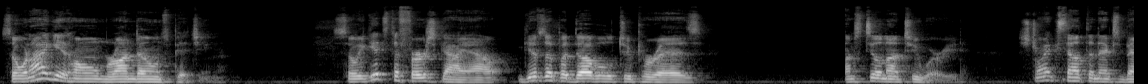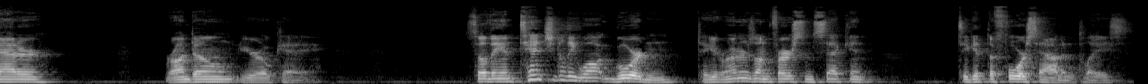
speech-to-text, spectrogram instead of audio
So when I get home, Rondon's pitching. So he gets the first guy out, gives up a double to Perez. I'm still not too worried. Strikes out the next batter. Rondon, you're okay. So they intentionally walk Gordon to get runners on first and second to get the force out in place.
